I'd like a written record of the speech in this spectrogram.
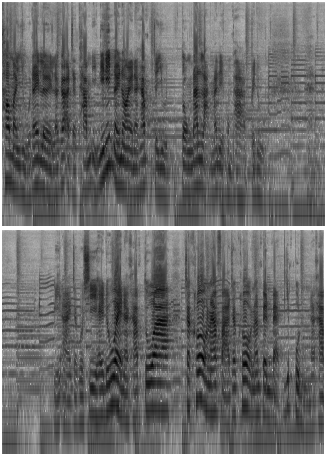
เข้ามาอยู่ได้เลย แล้วก็อาจจะทำอีกนิดๆหน่อยๆนะครับ จะอยู่ตรงด้านหลังนะเดี๋ยวผมพาไปดู มีอ่างจากุชิให้ด้วยนะครับ ตัวชักโครกนะฝาชักโครกนั้นเป็นแบบญี่ปุ่นนะครับ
